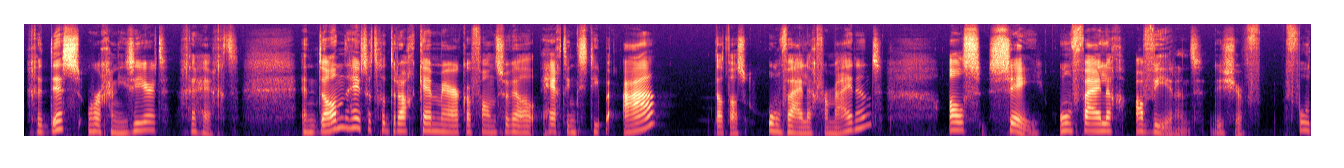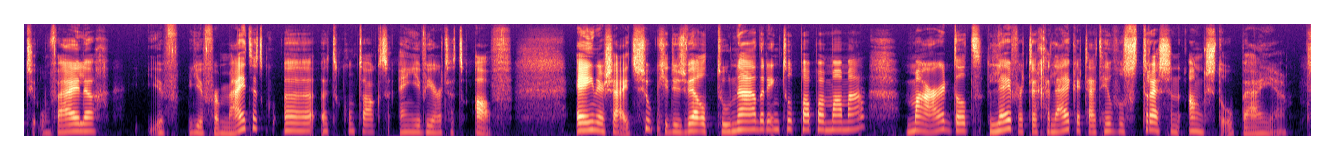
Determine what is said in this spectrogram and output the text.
Gedesorganiseerd gehecht. En dan heeft het gedrag kenmerken van zowel hechtingstype A, dat was onveilig vermijdend, als C, onveilig afwerend. Dus je voelt je onveilig, je, je vermijdt het, uh, het contact en je weert het af. Enerzijds zoek je dus wel toenadering tot papa en mama, maar dat levert tegelijkertijd heel veel stress en angst op bij je.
